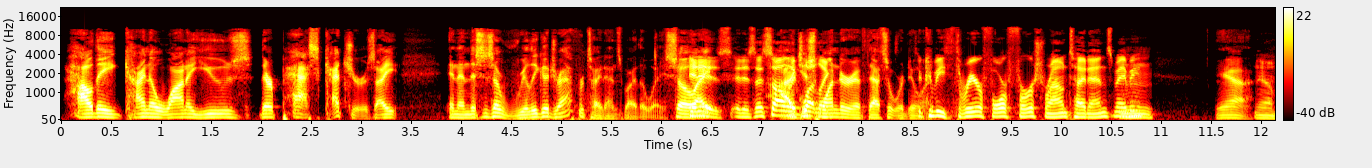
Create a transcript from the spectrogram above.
how they kind of want to use their pass catchers. I. And then this is a really good draft for tight ends, by the way. So It I, is, it is. I saw, I like, just what, like- wonder if that's what we're doing. It could be three or four first round tight ends, maybe. Yeah. Yeah.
